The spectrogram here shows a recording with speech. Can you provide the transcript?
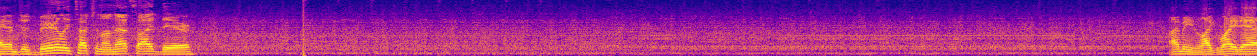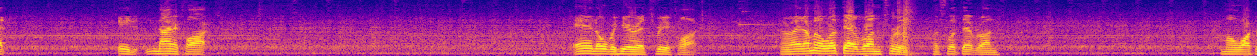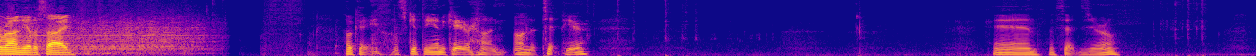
Am just barely touching on that side there. I mean, like right at eight, nine o'clock. And over here at three o'clock. All right, I'm going to let that run through. Let's let that run. I'm to walk around the other side. Okay, let's get the indicator on, on the tip here. And let's set zero.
